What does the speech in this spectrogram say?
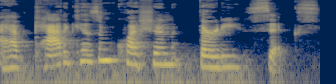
I have Catechism question 36.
